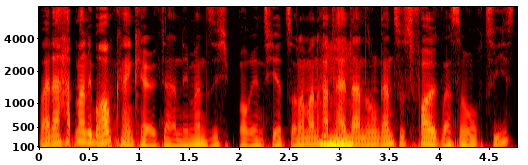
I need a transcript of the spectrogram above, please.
Weil da hat man überhaupt keinen Charakter, an dem man sich orientiert, sondern man hat Mhm. halt dann so ein ganzes Volk, was du hochziehst.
